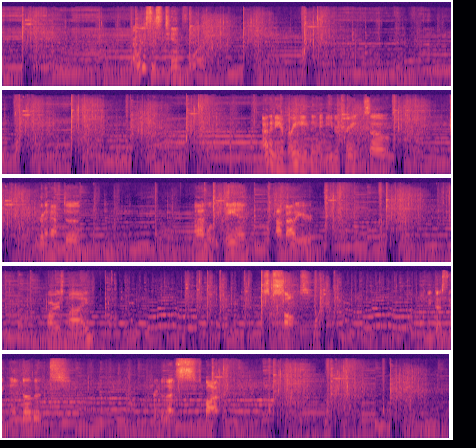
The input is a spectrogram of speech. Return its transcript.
Now, what is this tin for? I didn't even bring anything to eat or drink, so we're gonna have to mine what we can. Hop out of here. Where's mine. There's some salt. I think that's the end of it. We're into that spot.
